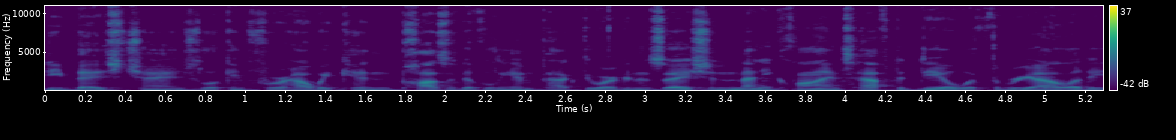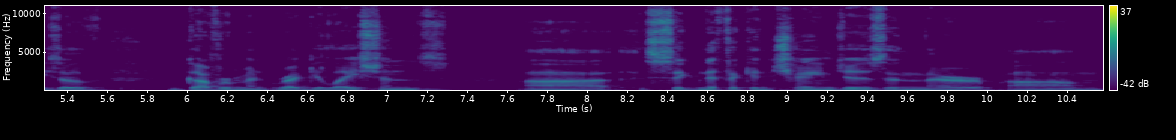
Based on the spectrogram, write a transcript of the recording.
based change, looking for how we can positively impact the organization. Many clients have to deal with the realities of government regulations, uh, significant changes in their um,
